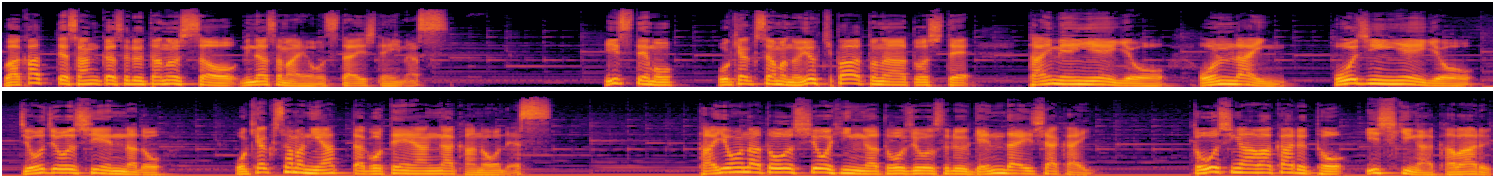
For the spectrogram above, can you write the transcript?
分かって参加する楽しさを皆様へお伝えしています。いつでもお客様の良きパートナーとして、対面営業、オンライン、法人営業、上場支援など、お客様に合ったご提案が可能です。多様な投資商品が登場する現代社会。投資がわかると意識が変わる。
